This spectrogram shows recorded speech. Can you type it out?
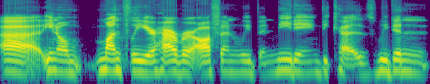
uh, you know, monthly or however often we've been meeting because we didn't,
